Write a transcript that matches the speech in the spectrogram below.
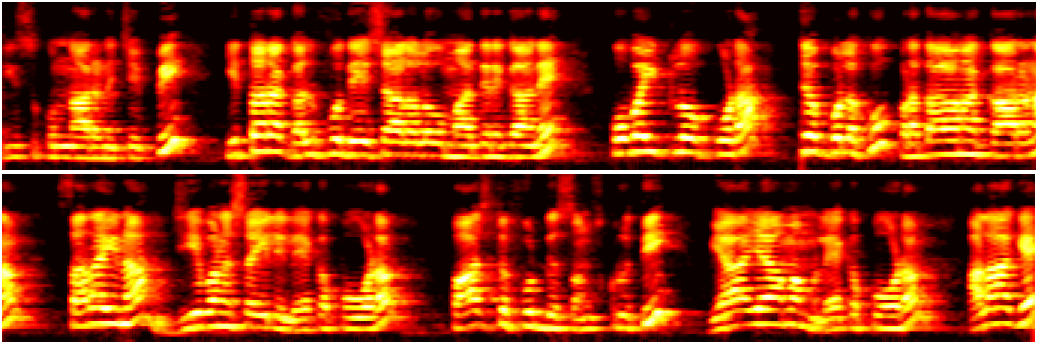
తీసుకున్నారని చెప్పి ఇతర గల్ఫ్ దేశాలలో మాదిరిగానే కువైట్లో కూడా జబ్బులకు ప్రధాన కారణం సరైన జీవనశైలి లేకపోవడం ఫాస్ట్ ఫుడ్ సంస్కృతి వ్యాయామం లేకపోవడం అలాగే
